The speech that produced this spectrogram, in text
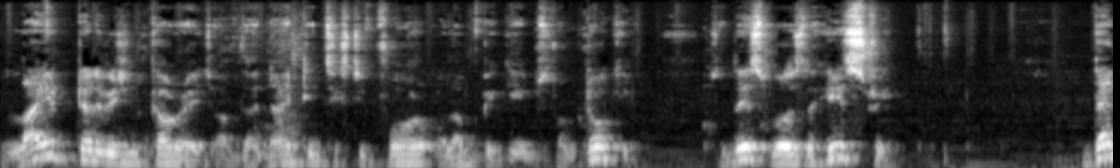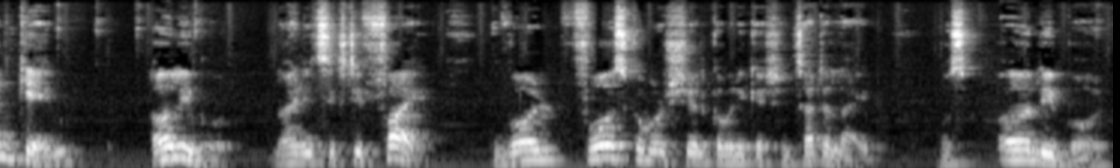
live television coverage of the 1964 Olympic Games from Tokyo. So this was the history. Then came Early Bird, 1965. The world's first commercial communication satellite was Early Bird,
